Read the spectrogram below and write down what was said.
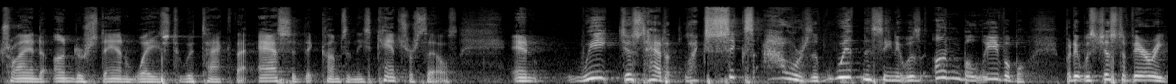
trying to understand ways to attack the acid that comes in these cancer cells. And we just had like six hours of witnessing. It was unbelievable. But it was just a very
